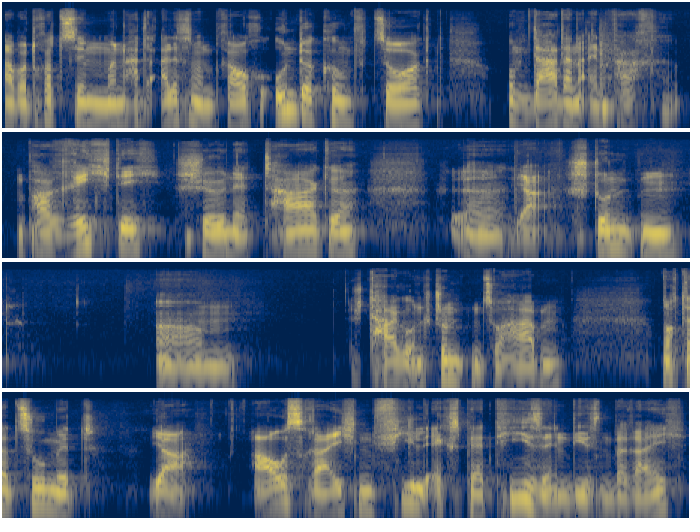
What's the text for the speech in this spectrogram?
aber trotzdem, man hat alles, was man braucht, Unterkunft sorgt, um da dann einfach ein paar richtig schöne Tage, äh, ja, Stunden, ähm, Tage und Stunden zu haben. Noch dazu mit, ja, ausreichend viel Expertise in diesem Bereich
